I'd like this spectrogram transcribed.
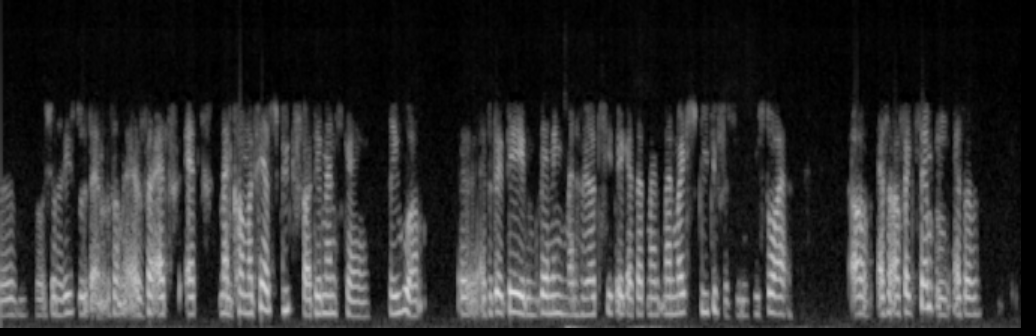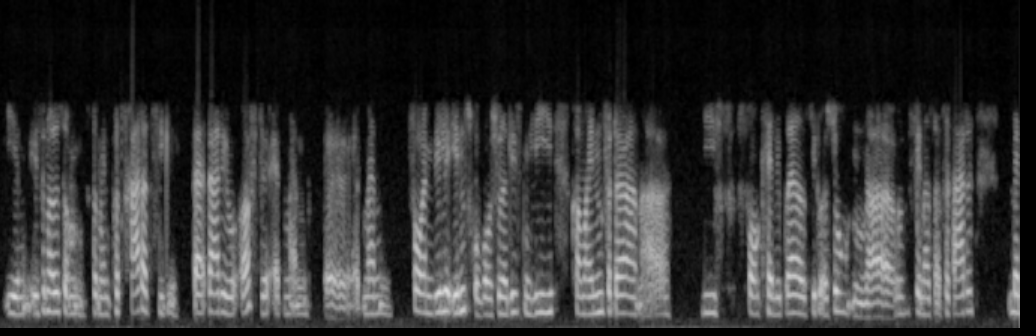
øh, på journalistuddannelserne. Altså at, at man kommer til at skygge for det, man skal skrive om. Øh, altså det, det er en vending, man hører tit, ikke? Altså at man, man må ikke skygge for sin historie. Og, altså, og for eksempel, altså, i, en, i sådan noget som, som en portrætartikel, der, der er det jo ofte, at man, øh, at man får en lille intro, hvor journalisten lige kommer inden for døren og lige får kalibreret situationen og finder sig til rette. Men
